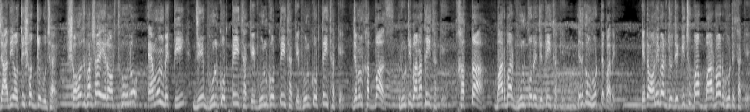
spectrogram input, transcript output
যা দিয়ে অতিশয্য বুঝায়। সহজ ভাষায় এর অর্থ হলো এমন ব্যক্তি যে ভুল করতেই থাকে, ভুল করতেই থাকে, ভুল করতেই থাকে। যেমন খাব্বাজ, রুটি বানাতেই থাকে। খাত্তা, বারবার ভুল করে যেতেই থাকে। এরকম ঘটতে পারে। এটা অনিবার্য যে কিছু পাপ বারবার ঘটে থাকে।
